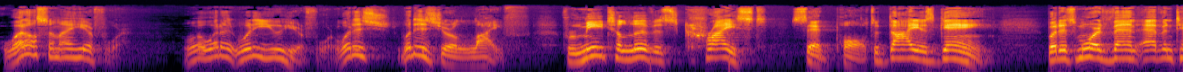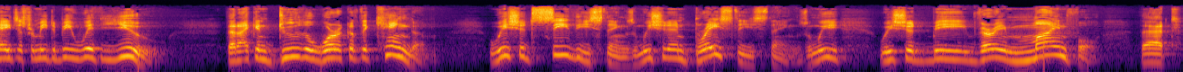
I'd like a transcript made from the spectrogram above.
What else am I here for? Well, what what are you here for? What is, what is your life? For me to live as Christ, said Paul. To die is gain. But it's more advantageous for me to be with you, that I can do the work of the kingdom we should see these things and we should embrace these things. And we, we should be very mindful that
